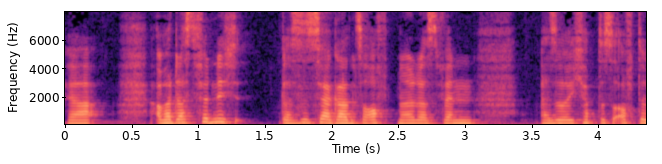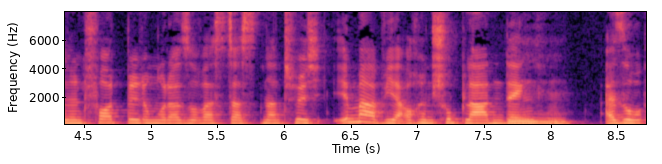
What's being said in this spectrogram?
ja. Aber das finde ich, das ist ja ganz oft, ne, dass wenn, also ich habe das oft in den Fortbildungen oder sowas, dass natürlich immer wir auch in Schubladen denken. Also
